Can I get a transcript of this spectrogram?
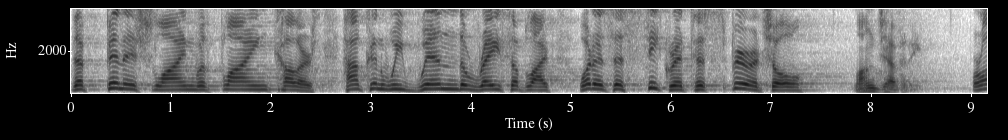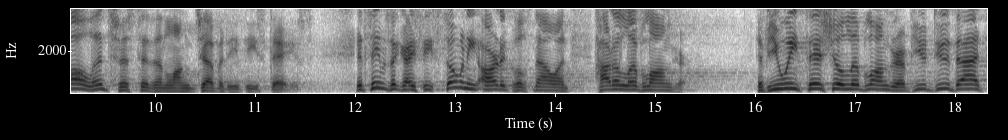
the finish line with flying colors? How can we win the race of life? What is the secret to spiritual longevity? We're all interested in longevity these days. It seems like I see so many articles now on how to live longer. If you eat this, you'll live longer. If you do that,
